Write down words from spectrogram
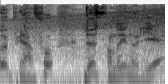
et puis l'info de Sandrine Ollier.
